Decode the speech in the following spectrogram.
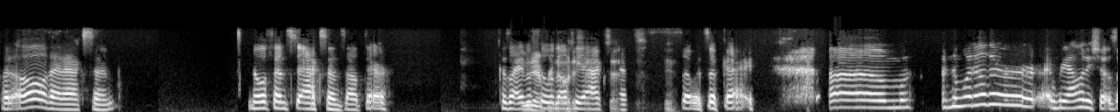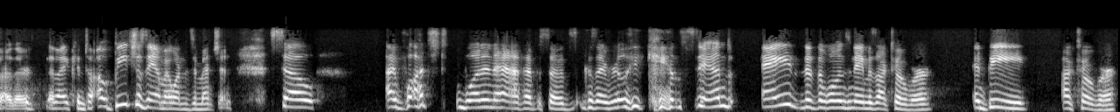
But oh, that accent. No offense to accents out there, because I have You a Philadelphia accent. Yeah. so it's okay. Um, and then what other reality shows are there that I can talk? Oh, Beat Shazam! I wanted to mention. So I watched one and a half episodes because I really can't stand a that the woman's name is October, and b October,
